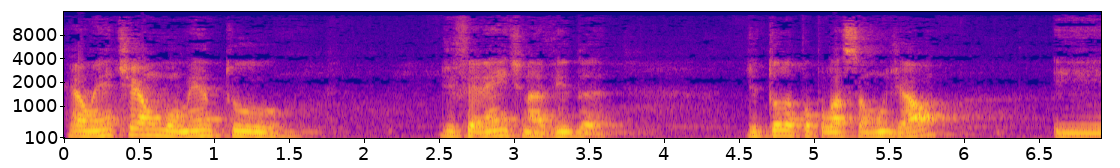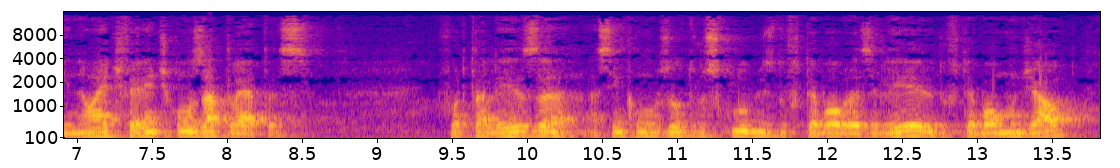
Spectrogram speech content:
Realmente é um momento diferente na vida de toda a população mundial e não é diferente com os atletas. Fortaleza, assim como os outros clubes do futebol brasileiro, do futebol mundial,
